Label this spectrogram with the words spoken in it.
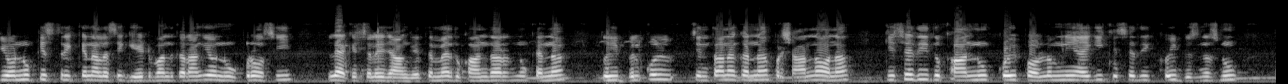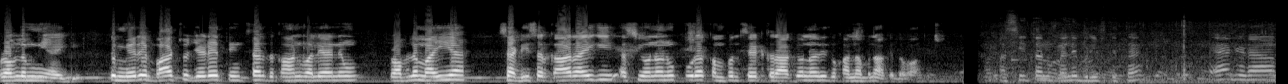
ਕਿ ਉਹਨੂੰ ਕਿਸ ਤਰੀਕੇ ਨਾਲ ਅਸੀਂ ਗੇਟ ਬੰਦ ਕਰਾਂਗੇ, ਉਹਨੂੰ ਉੱਪਰੋਂ ਅਸੀਂ ਲੈ ਕੇ ਚਲੇ ਜਾਾਂਗੇ ਤੇ ਮੈਂ ਦੁਕਾਨਦਾਰ ਨੂੰ ਕਹਿਣਾ ਤੁਸੀਂ ਬਿਲਕੁਲ ਚਿੰਤਾ ਨਾ ਕਰਨਾ, ਪਰੇਸ਼ਾਨ ਨਾ ਹੋਣਾ। ਕਿਸੇ ਦੀ ਦੁਕਾਨ ਨੂੰ ਕੋਈ ਪ੍ਰੋਬਲਮ ਨਹੀਂ ਆਏਗੀ, ਕਿਸੇ ਦੀ ਕੋਈ ਬਿਜ਼ਨਸ ਨੂੰ ਪ੍ਰੋਬਲਮ ਨਹੀਂ ਆਏਗੀ। ਤੇ ਮੇਰੇ ਬਾਅਦ ਚੋਂ ਜਿਹੜੇ ਤਿੰਨ ਚਾਰ ਦੁਕਾਨ ਵਾਲਿਆਂ ਨੂੰ ਪ੍ਰੋਬਲਮ ਆਈ ਹੈ, ਸਾਡੀ ਸਰਕਾਰ ਆਏਗੀ, ਅਸੀਂ ਉਹਨਾਂ ਨੂੰ ਪੂਰਾ ਕੰਪਨਸੇਟ ਕਰਾ ਕੇ ਉਹਨਾਂ ਦੀ ਦੁਕਾਨਾਂ ਬਣਾ ਕੇ ਦੇਵਾਂਗੇ। ਅਸੀਂ ਤੁਹਾਨੂੰ ਪਹਿਲੇ ਬਰੀਫ ਕੀਤਾ ਹੈ। ਇਹ ਜਿਹੜਾ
